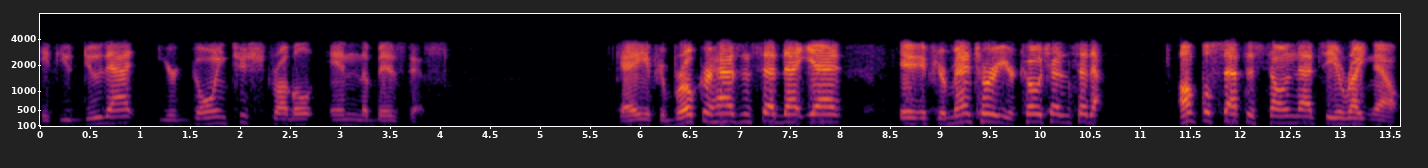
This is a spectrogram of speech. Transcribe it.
if you do that, you're going to struggle in the business. Okay, if your broker hasn't said that yet, if your mentor or your coach hasn't said that, Uncle Seth is telling that to you right now.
